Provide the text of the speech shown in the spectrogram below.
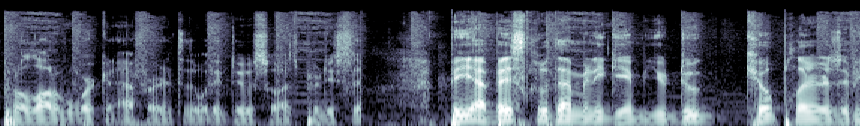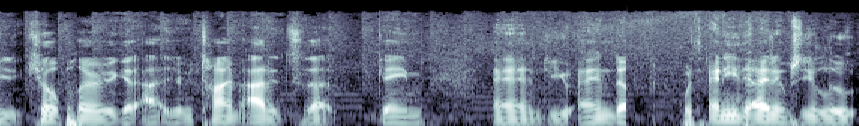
put a lot of work and effort into what they do, so that's pretty sick. But yeah, basically with that mini game, you do kill players. If you kill player, you get your time added to that game and you end up with any of the items you loot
